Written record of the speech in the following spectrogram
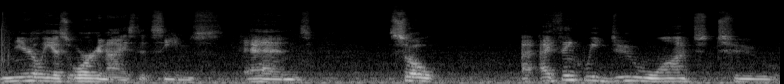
nearly as organized it seems and so I, think we do want to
